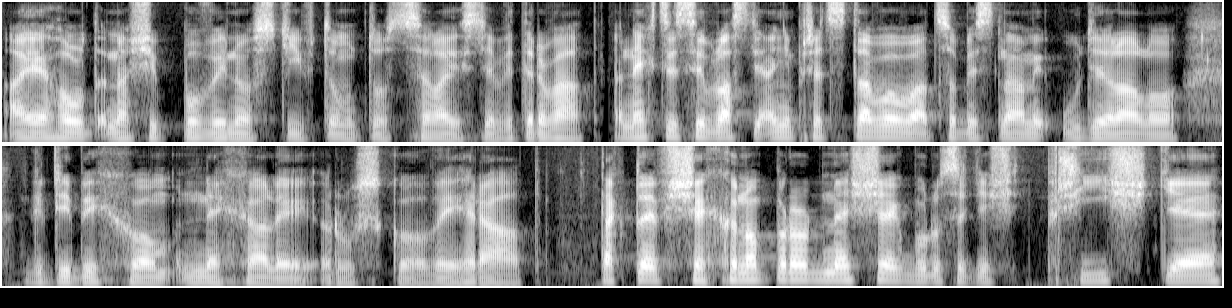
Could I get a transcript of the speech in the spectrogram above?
a je hold naší povinností v tomto zcela jistě vytrvat. A nechci si vlastně ani představovat, co by s námi udělalo, kdybychom nechali Rusko vyhrát. Tak to je všechno pro dnešek, budu se těšit příště.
